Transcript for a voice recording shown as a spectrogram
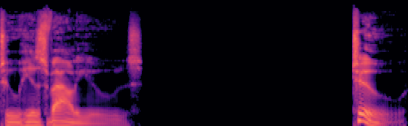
to his values. 2.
